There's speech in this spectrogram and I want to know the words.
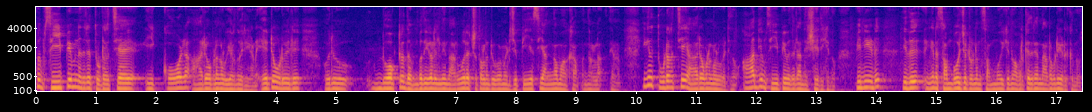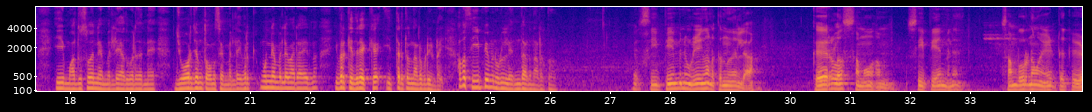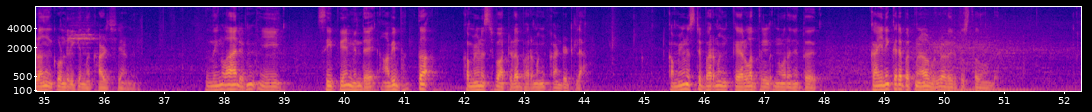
ഇപ്പം C P എമ്മിനെതിരെ തുടർച്ചയായ ഈ കോഴ ആരോപണങ്ങൾ ഉയർന്നു വരികയാണ്. ഏറ്റവും ഒടുവിൽ ഒരു ഡോക്ടർ ദമ്പതികളിൽ നിന്ന് അറുപത് ലക്ഷത്തോളം രൂപ മേടിച്ച് പി എസ് സി അംഗമാക്കാം എന്നുള്ള ഇതാണ്. ഇങ്ങനെ തുടർച്ചയായ ആരോപണങ്ങൾ വരുന്നു. ആദ്യം സി പി എം ഇതെല്ലാം നിഷേധിക്കുന്നു. പിന്നീട് ഇത് ഇങ്ങനെ സംഭവിച്ചിട്ടുണ്ടെന്ന് സമ്മതിക്കുന്നു. അവർക്കെതിരെ നടപടിയെടുക്കുന്നു. ഈ മധുസൂദൻ എം എൽ എ അതുപോലെ തന്നെ George M Thomas M L A ഇവർ മുൻ എം എൽ എമാരായിരുന്ന ഇവർക്കെതിരെയൊക്കെ ഇത്തരത്തിൽ നടപടിയുണ്ടായി. അപ്പോൾ സി പി എമ്മിനുള്ളിൽ എന്താണ് നടക്കുന്നത്? സി പി എമ്മിനുള്ളിൽ നടക്കുന്നതല്ല. കേരള സമൂഹം സി പി എമ്മിന് സമ്പൂർണമായിട്ട് കീഴടങ്ങിക്കൊണ്ടിരിക്കുന്ന കാഴ്ചയാണ്. നിങ്ങളാരും ഈ സി പി എമ്മിന്റെ അവിഭക്ത കമ്മ്യൂണിസ്റ്റ് പാർട്ടിയുടെ ഭരണം കണ്ടിട്ടില്ല. കമ്മ്യൂണിസ്റ്റ് ഭരണം കേരളത്തിൽ എന്ന് പറഞ്ഞിട്ട് കൈനിക്കര പത്മനാഭപിള്ളയുടെ ഒരു പുസ്തകമുണ്ട്.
